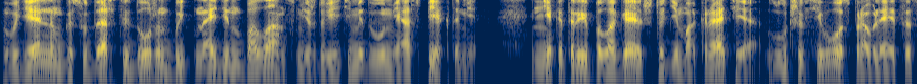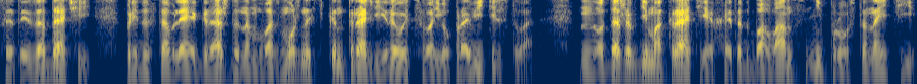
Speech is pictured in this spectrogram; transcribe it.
В идеальном государстве должен быть найден баланс между этими двумя аспектами. Некоторые полагают, что демократия лучше всего справляется с этой задачей, предоставляя гражданам возможность контролировать свое правительство. Но даже в демократиях этот баланс не просто найти.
